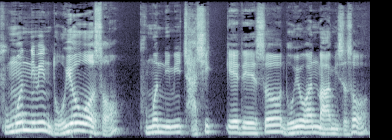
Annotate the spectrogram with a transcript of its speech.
부모님이 노여워서 부모님이 자식에 대해서 노여한 마음이 있어서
